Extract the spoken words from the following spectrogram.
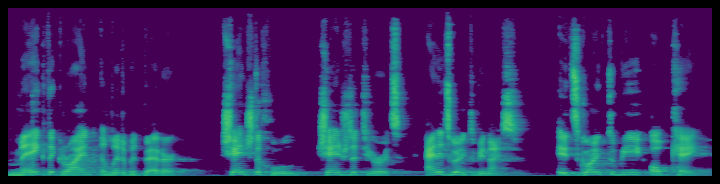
Make the grind a little bit better, change the hull, change the turrets, and it's going to be nice. It's going to be okay,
